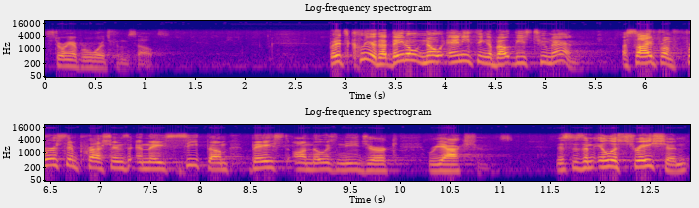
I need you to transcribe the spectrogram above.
storing up rewards for themselves. But it's clear that they don't know anything about these two men, aside from first impressions, and they seat them based on those knee jerk reactions. This is an illustration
